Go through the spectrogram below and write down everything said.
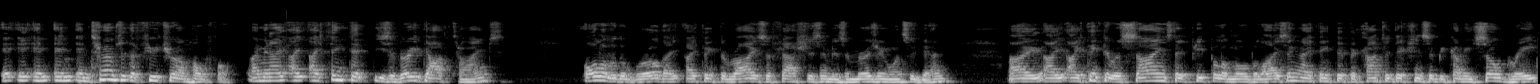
in, in, in terms of the future, I'm hopeful. I mean, I, I, think that these are very dark times all over the world. I, I think the rise of fascism is emerging once again. I, I, I think there are signs that people are mobilizing. I think that the contradictions are becoming so great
